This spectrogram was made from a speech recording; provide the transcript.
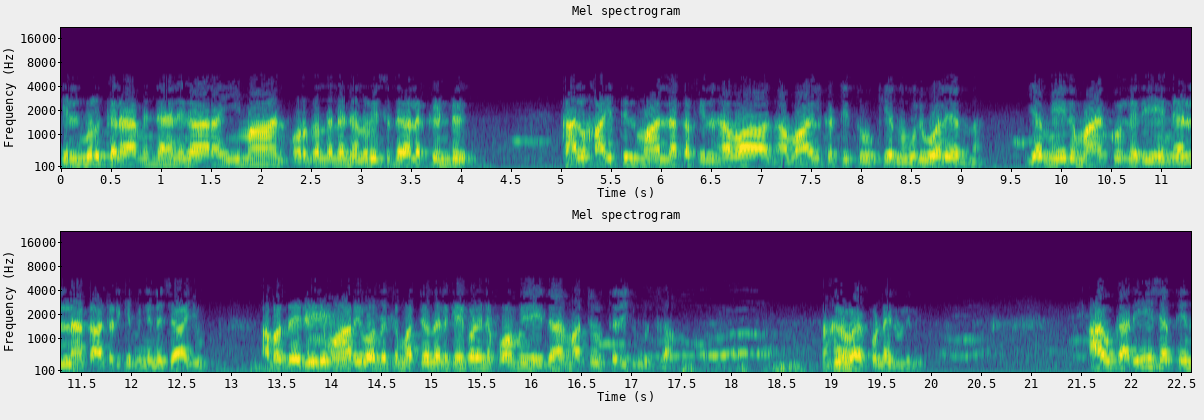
ഇൽമുൽ കലാമിന്റെ അലുകാർ ഈമാൻ ഓർക്കുന്നുണ്ട് നെഹ്റുവിസത്തെ കാലൊക്കെ ഉണ്ട്. കൽ ഹൈത്തിൽ മാലക്ക ഫിൽ ഹവാ ഹവായിൽ കെട്ടി തൂക്കിയ നൂൽ പോലെയെന്ന. യമീൽ മാക്കുല്ലരീഹിൻ എല്ലാ കാറ്റടിക്കും ഇങ്ങനെ ചായും. അപ്പൊ ദലീൽ മാറി വന്നിട്ട് മറ്റേ നിലക്കേ കൂടെ ഫോം ചെയ്താൽ മറ്റൊരു ഉത്തരിക്കും കിട്ടുക. അങ്ങനെ കുഴപ്പമുണ്ടതിനുള്ളിൽ ആ കരീശത്തിൻ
